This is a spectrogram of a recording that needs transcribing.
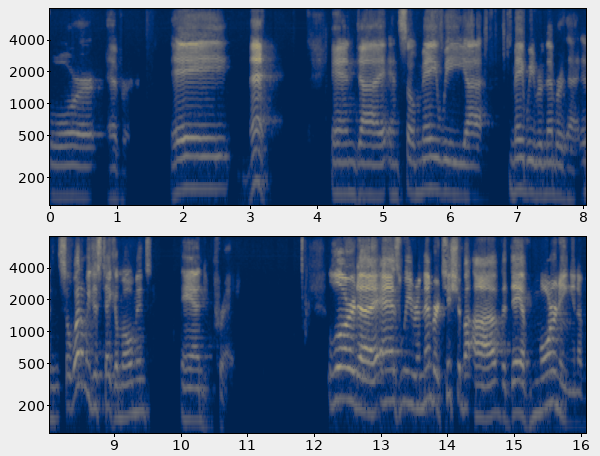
forever. Amen. And uh, and so may we uh, may we remember that. And so why don't we just take a moment and pray. Lord, uh, as we remember Tisha B'Av, the day of mourning and of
